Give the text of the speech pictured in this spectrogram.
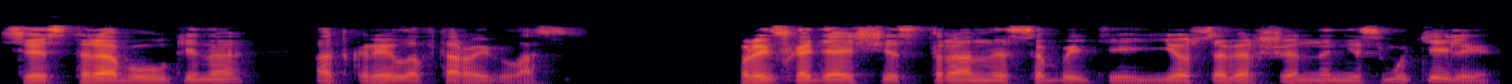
Сестра Булкина открыла второй глаз. Происходящие странные события ее совершенно не смутили.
